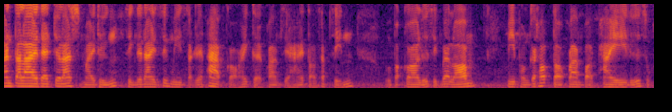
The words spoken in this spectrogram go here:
อันตราย dangerous หมายถึงสิ่งใดๆซึ่งมีศักยภาพก่อให้เกิดความเสียหายต่อทรัพย์สิน อุปกรณ์หรือสิ่งแวดล้อม มีผลกระทบต่อความปลอดภัยหรือสุข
